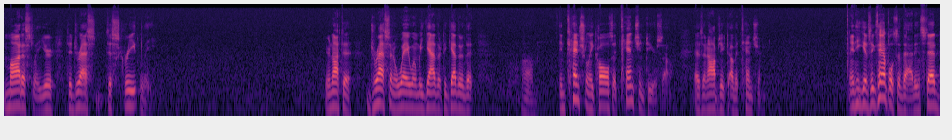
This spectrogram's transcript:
modestly, you're to dress discreetly. You're not to dress in a way when we gather together that um, intentionally calls attention to yourself as an object of attention. And he gives examples of that. Instead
